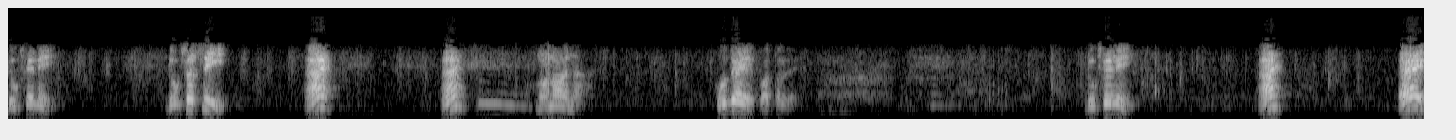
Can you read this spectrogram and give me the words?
ঢুকছে নি? ঢুকছি হ্যাঁ? হ্যাঁ? মনে হয় না। ফুদে বোতলে। ঢুকছে নি হ্যাঁ এই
